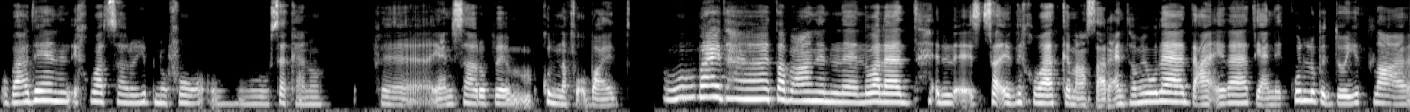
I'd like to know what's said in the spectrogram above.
وبعدين الإخوات صاروا يبنوا فوق وسكنوا في يعني صاروا في كلنا فوق بعض. وبعدها طبعا الولد الإخوات كمان صار عندهم أولاد عائلات يعني كله بده يطلع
